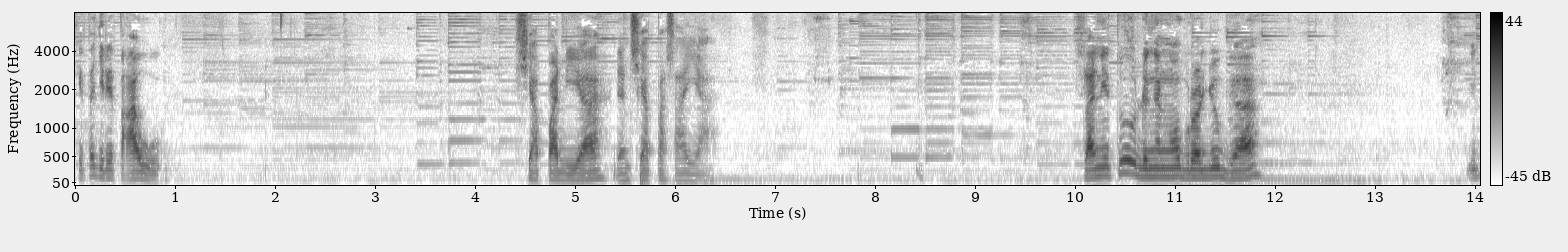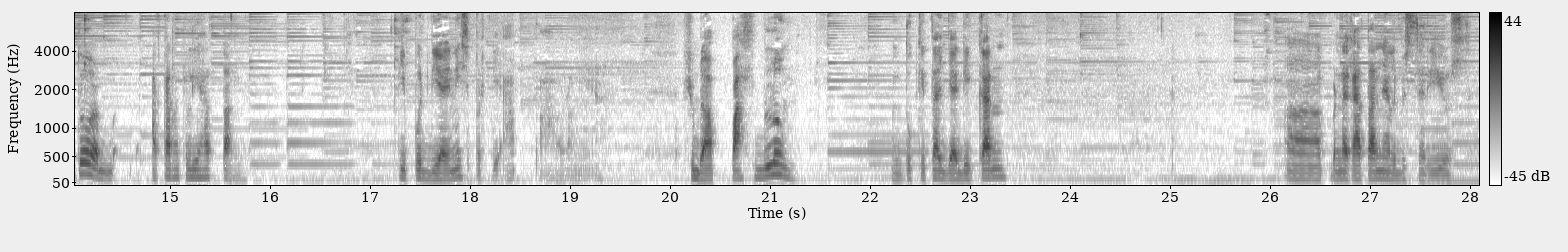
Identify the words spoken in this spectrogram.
kita jadi tahu siapa dia dan siapa saya. Selain itu dengan ngobrol juga itu akan kelihatan tipe dia ini seperti apa orangnya. Sudah pas belum untuk kita jadikan uh, pendekatan yang lebih serius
